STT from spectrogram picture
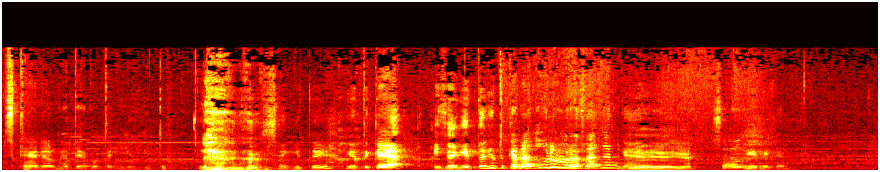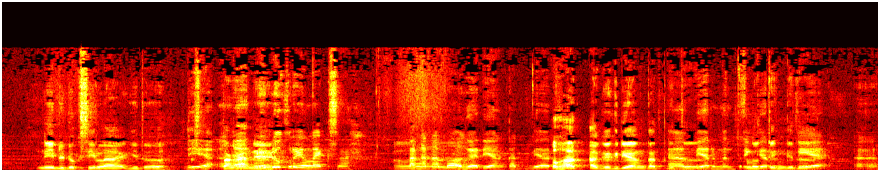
Terus kayak dalam hati aku kayak iya gitu. Bisa gitu ya. Gitu kayak bisa gitu gitu. Karena aku belum merasakan kan. Iya iya iya. selalu gini kan Ini duduk sila gitu. Terus iya tangannya enggak duduk relax lah Oh, tangan gitu aku ya. agak diangkat biar Oh, agak diangkat uh, gitu. biar men-trigger gitu. dia uh-uh.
